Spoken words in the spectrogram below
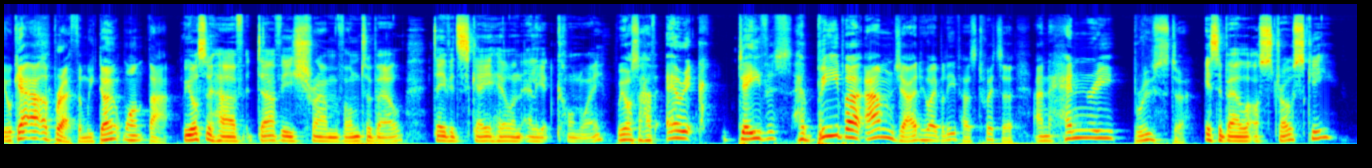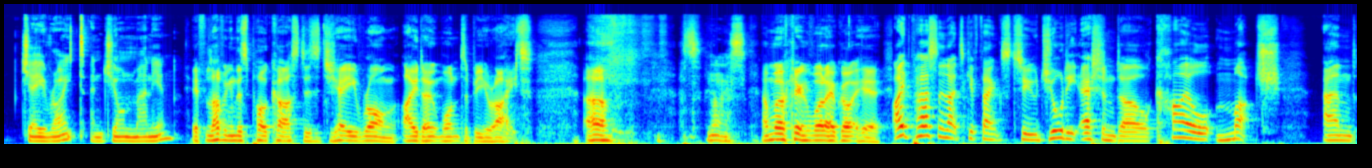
You'll get out of breath and we don't want that. We also have Davi Schramm Vonterbell, David Scahill, and Elliot Conway. We also have Eric Davis, Habiba Amjad, who I believe has Twitter, and Henry Brewster. Isabel Ostrowski, Jay Wright, and John Mannion. If loving this podcast is J wrong, I don't want to be right. Um, Nice. I'm working with what I've got here. I'd personally like to give thanks to Geordie Eschendal, Kyle Much, and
